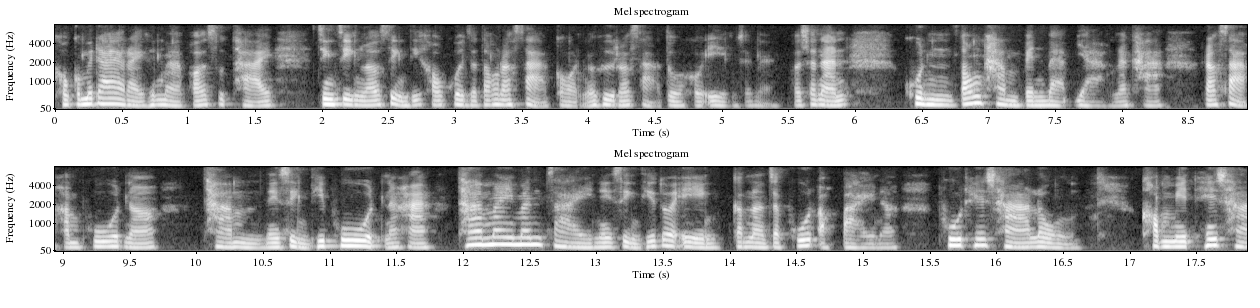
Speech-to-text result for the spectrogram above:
เขาก็ไม่ได้อะไรขึ้นมา เพราะสุดท้ายจริง ๆ แล้วสิ่งที่เขาควรจะต้องรักษาก่อนก็คือรักษาตัวเขาเองใช่ไหมเพราะฉะนั้นคุณต้องทำเป็นแบบอย่างนะคะ รักษาคำพูดเนาะทำในสิ่งที่พูดนะคะ ถ้าไม่มั่นใจในสิ่งที่ตัวเองกำลังจะพูดออกไปนะ พูดให้ช้าลง คอมมิตให้ช้า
